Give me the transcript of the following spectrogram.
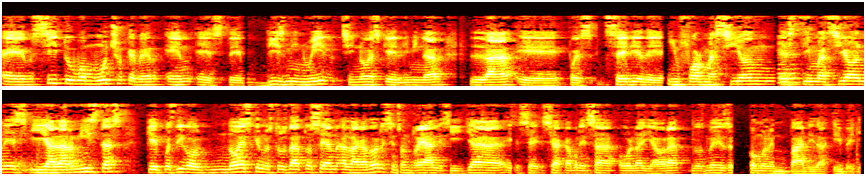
eh, sí tuvo mucho que ver en este, disminuir, si no es que eliminar la eh, pues serie de información, estimaciones y alarmistas que pues digo, no es que nuestros datos sean halagadores, son reales y ya eh, se, se acabó esa ola y ahora los medios como la inválida y bella.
